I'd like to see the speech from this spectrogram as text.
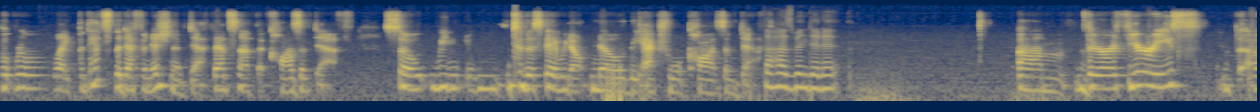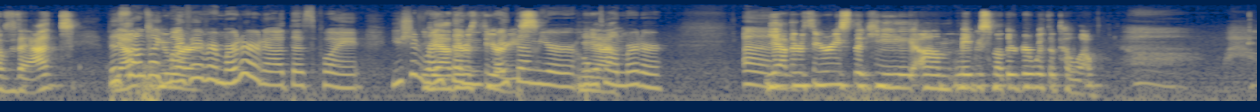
but we're like, but that's the definition of death. That's not the cause of death. So we to this day we don't know the actual cause of death. The husband did it. Um, there are theories of that. This Yep, sounds like my are- favorite murder now at this point. You should write Yeah, them write them your hometown Yeah. murder. Um, Yeah, there are theories that he um, maybe smothered her with a pillow. Wow.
